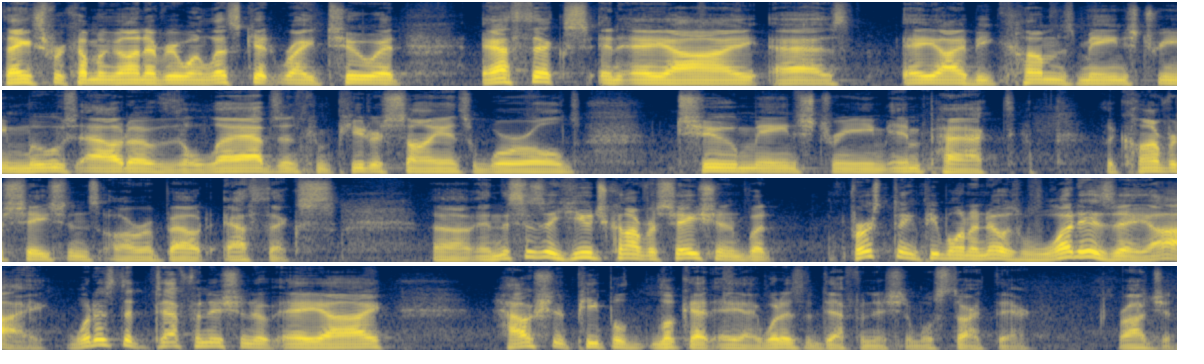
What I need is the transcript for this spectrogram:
Thanks for coming on everyone. Let's get right to it. Ethics in AI as AI becomes mainstream, moves out of the labs and computer science world to mainstream impact. The conversations are about ethics. Uh, and this is a huge conversation, but first thing people want to know is what is AI? What is the definition of AI? How should people look at AI? What is the definition? We'll start there. Rajan.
